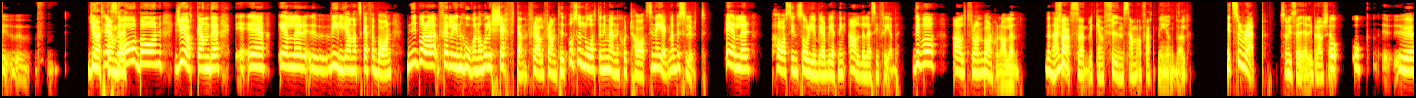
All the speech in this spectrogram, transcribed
eh, intresse av barn, gökande eh, eh, eller eh, viljan att skaffa barn. Ni bara fäller in hovan och håller käften för all framtid och så låter ni människor ta sina egna beslut. Eller ha sin sorgebearbetning alldeles i fred. Det var allt från Barnjournalen den här gången. Fasen, vilken fin sammanfattning, Ljungdahl. It's a wrap, som vi säger i branschen. Och, och uh,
